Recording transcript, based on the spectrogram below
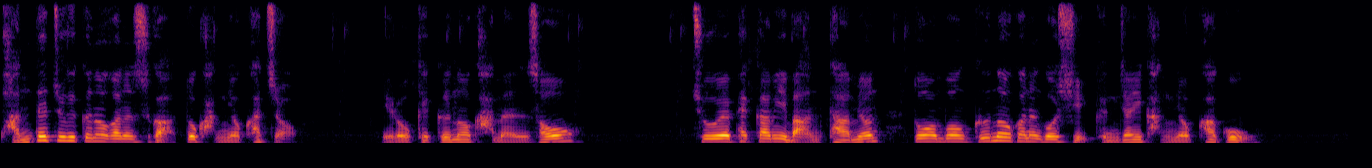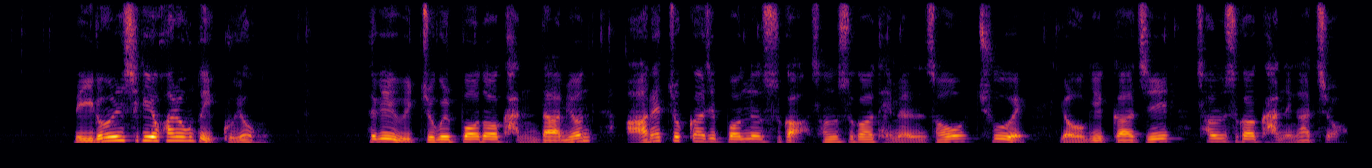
반대쪽이 끊어가는 수가 또 강력하죠. 이렇게 끊어가면서 추후에 팩감이 많다면 또 한번 끊어가는 것이 굉장히 강력하고 네, 이런 식의 활용도 있고요. 흙의 위쪽을 뻗어 간다면 아래쪽까지 뻗는 수가 선수가 되면서 추후에 여기까지 선수가 가능하죠.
